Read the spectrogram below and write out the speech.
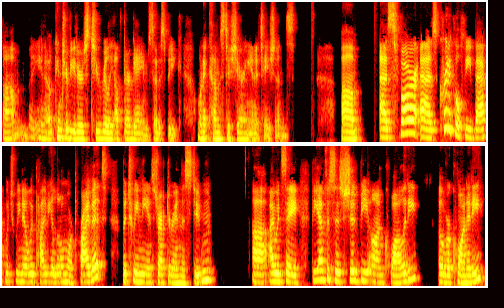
um, you know contributors to really up their game so to speak when it comes to sharing annotations. Um, as far as critical feedback which we know would probably be a little more private between the instructor and the student uh, i would say the emphasis should be on quality over quantity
